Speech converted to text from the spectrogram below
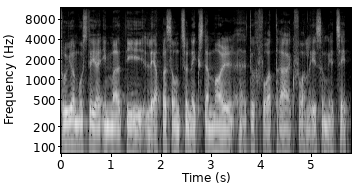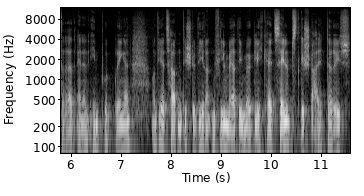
Früher musste ja immer die Lehrperson zunächst einmal äh, durch Vortrag, Vorlesung etc. einen Input bringen und jetzt haben die Studierenden vielmehr die Möglichkeit, selbst gestalterisch,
